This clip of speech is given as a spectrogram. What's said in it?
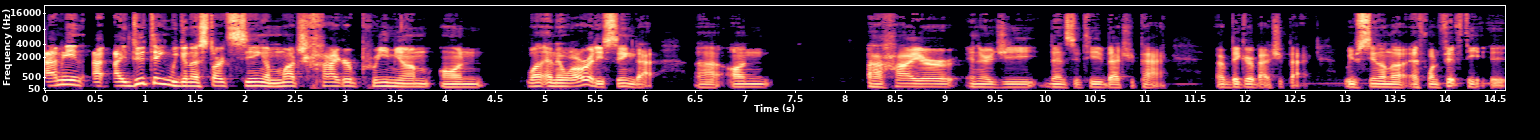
I mean, I, I, do think we're gonna start seeing a much higher premium on well, and we're already seeing that uh, on a higher energy density battery pack, a bigger battery pack. We've seen on the F one fifty,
